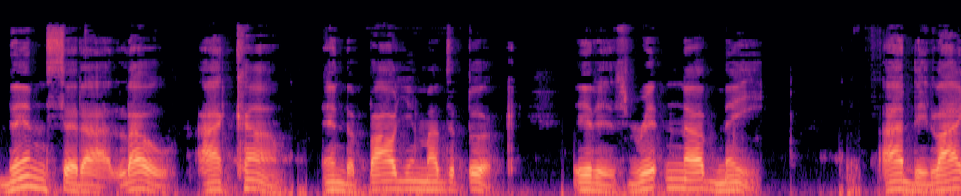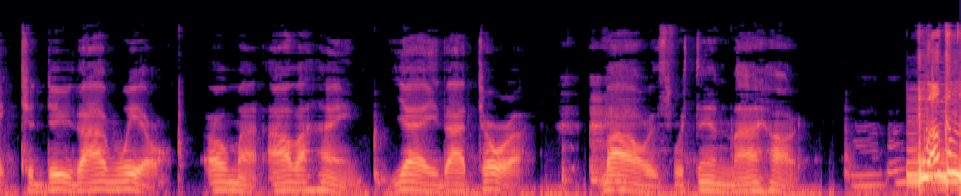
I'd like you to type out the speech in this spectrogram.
Then said I, Lo, I come. In the volume of the book it is written of me. I delight to do thy will, O my Elohim. Yea, thy Torah law is within my heart. Mm-hmm. Welcome.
